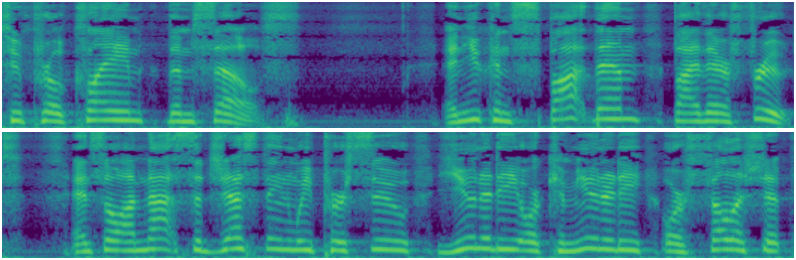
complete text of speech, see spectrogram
to proclaim themselves. And you can spot them by their fruit. And so I'm not suggesting we pursue unity or community or fellowship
